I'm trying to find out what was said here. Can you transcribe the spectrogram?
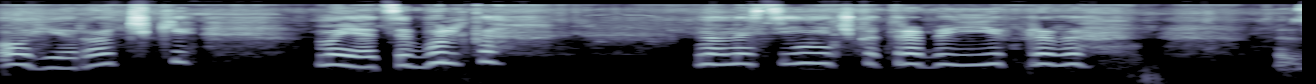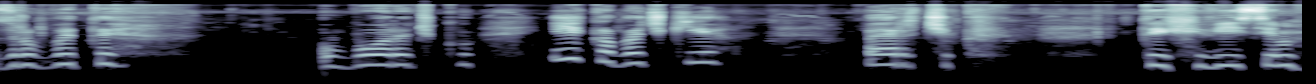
огірочки. Моя цибулька на насіннячко. Треба її зробити уборочку. І кабачки, перчик. Тих вісім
